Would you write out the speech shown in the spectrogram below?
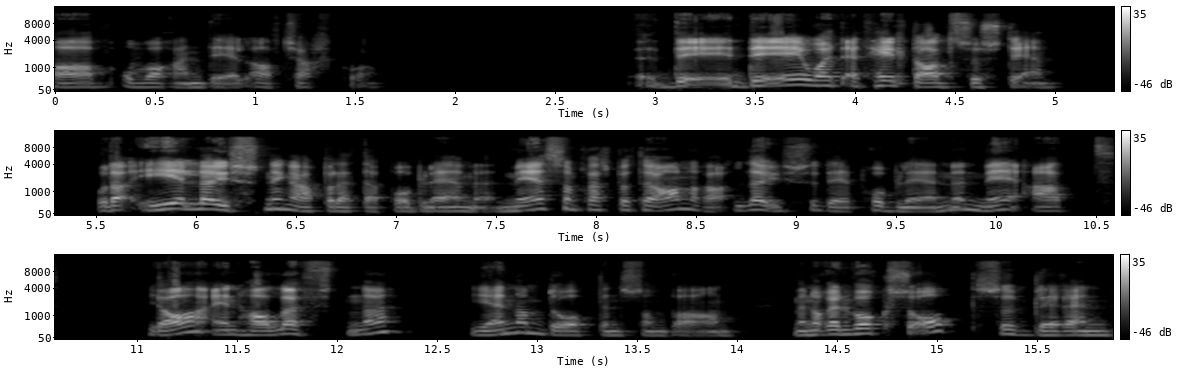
av å være en del av kirka. Det, det, er jo et, et, helt annet system. Og det er løsninger på dette problemet. Vi som presbyterianere løser det problemet med at ja, en har løftene gjennom dåpen som barn, men når en vokser opp, så blir en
